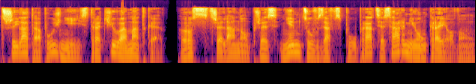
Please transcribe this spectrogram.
Trzy lata później straciła matkę, rozstrzelaną przez Niemców za współpracę z Armią Krajową.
